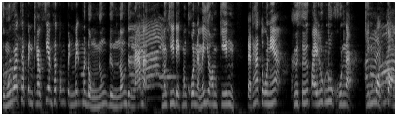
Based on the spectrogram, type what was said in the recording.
สมมุติว่าถ้าเป็นแคลเซียมถ้าต้องเป็นเม็ดมะดงน้องดื่มน้องดื่มน้ำอะใช่ บางทีเด็กบางคนอะไม่ยอมกิน แต่ถ้าตัวเนี้ยคือซื้อไปลูกๆคุณอะ กินหมดกล่อง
